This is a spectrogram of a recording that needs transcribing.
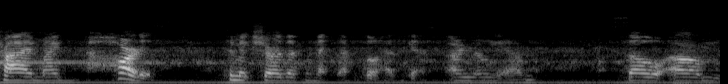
try my hardest to make sure that the next episode has a guest. I really am. So um,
